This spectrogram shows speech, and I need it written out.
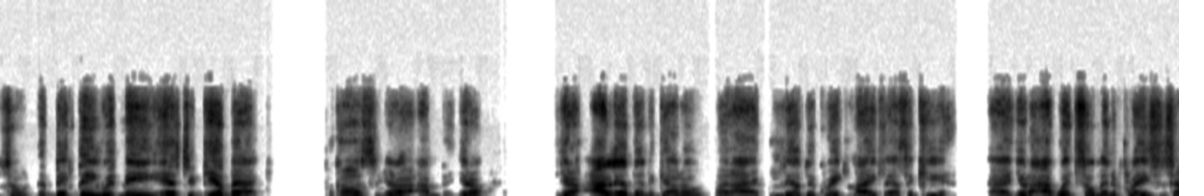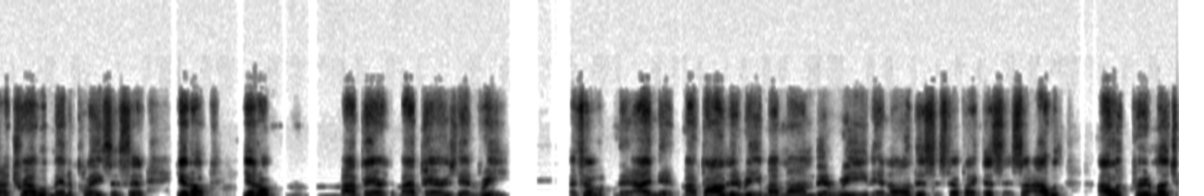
so the big thing with me is to give back because you know I'm you know you know I lived in the ghetto, but I lived a great life as a kid. I, you know, I went so many places. I traveled many places, and you know, you know, my parents, my parents didn't read, and so I, my father didn't read, my mom didn't read, and all this and stuff like this. And so I was, I was pretty much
